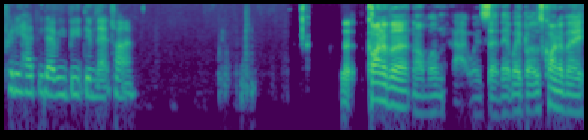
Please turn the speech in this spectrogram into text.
pretty happy that we beat them that time. Kind of a, no, well, I won't say it that way, but it was kind of a,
